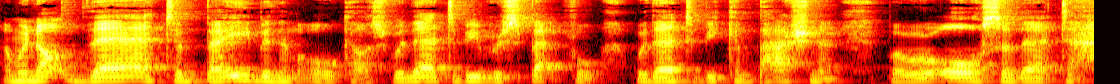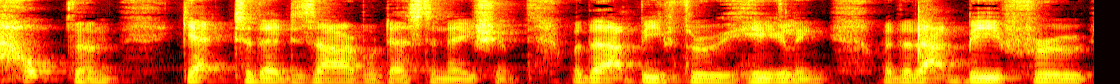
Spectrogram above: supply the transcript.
And we're not there to baby them at all costs. We're there to be respectful. We're there to be compassionate, but we're also there to help them get to their desirable destination. Whether that be through healing, whether that be through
